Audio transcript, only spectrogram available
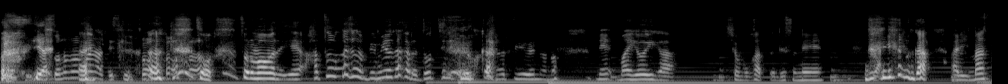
い、やそのままなんですけど。そうそのままでいや発音がちょっと微妙だからどっちで言おうかなっていうのの、ね、迷いがしょぼかったですね。というのがあります。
